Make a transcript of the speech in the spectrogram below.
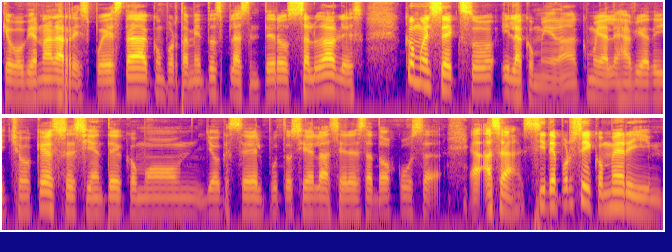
que gobierna la respuesta a comportamientos placenteros saludables, como el sexo y la comida. Como ya les había dicho, que se siente como, yo que sé, el puto cielo hacer estas dos cosas. O sea, si de por sí comer y,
